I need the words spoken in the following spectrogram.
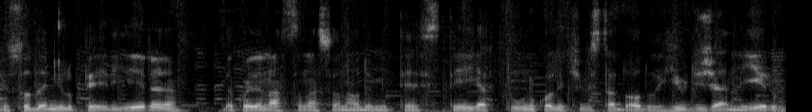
Eu sou Danilo Pereira, da Coordenação Nacional do MTST e atuo no Coletivo Estadual do Rio de Janeiro.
